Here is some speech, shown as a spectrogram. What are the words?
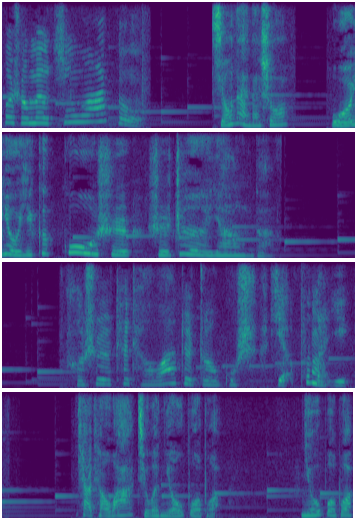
为什么没有青蛙呢？熊奶奶说：“我有一个故事是这样的。”可是跳跳蛙对这个故事也不满意。跳跳蛙去问牛伯伯，牛伯伯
